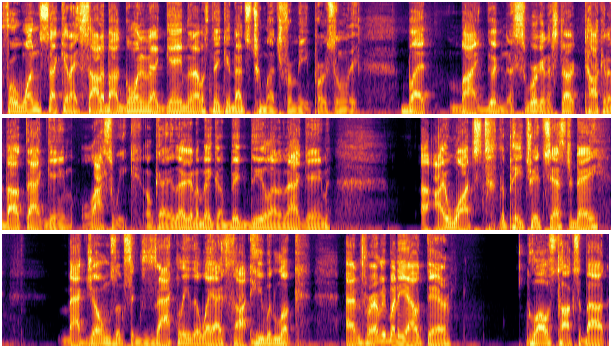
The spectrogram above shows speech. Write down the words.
For one second, I thought about going to that game, and I was thinking that's too much for me personally. But my goodness, we're going to start talking about that game last week. Okay, they're going to make a big deal out of that game. Uh, I watched the Patriots yesterday. Mac Jones looks exactly the way I thought he would look. And for everybody out there who always talks about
